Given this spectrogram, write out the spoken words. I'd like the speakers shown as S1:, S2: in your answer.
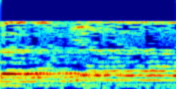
S1: الذي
